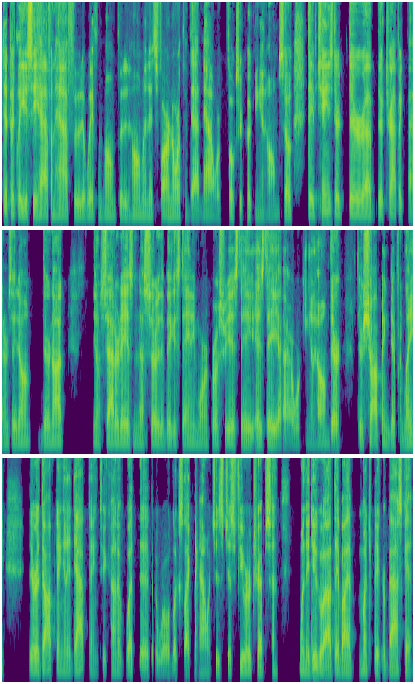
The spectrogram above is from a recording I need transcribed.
typically you see half and half food away from home, food at home, and it's far north of that now where folks are cooking at home. So they've changed their their uh, their traffic patterns. They don't, they're not you know Saturday isn't necessarily the biggest day anymore in grocery as they as they uh, are working at home. They're they're shopping differently. They're adopting and adapting to kind of what the, the world looks like now, which is just fewer trips. And when they do go out, they buy a much bigger basket,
